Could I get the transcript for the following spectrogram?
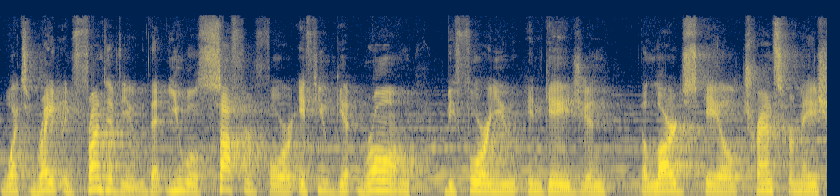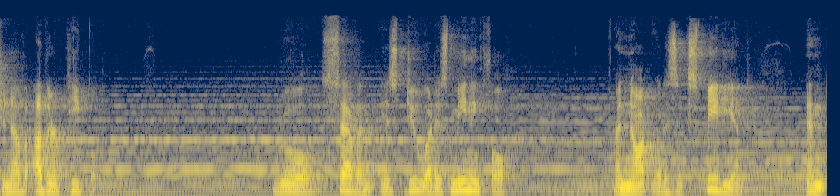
what's right in front of you that you will suffer for if you get wrong before you engage in the large scale transformation of other people. Rule seven is do what is meaningful and not what is expedient. And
